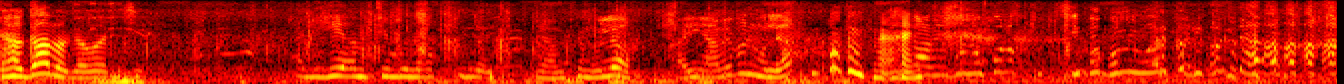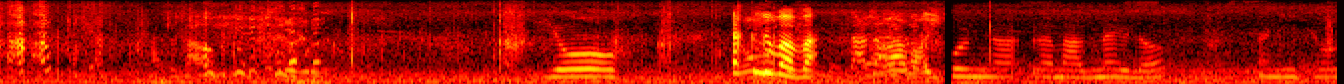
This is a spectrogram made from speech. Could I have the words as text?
ढगा बघा वरची आणि ही आमची मुलं. आमची मुलं. आई आम्ही पण मुलं. यो. टाकली बाबा. पुन्हा मागणं येलो आणि ह्यो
